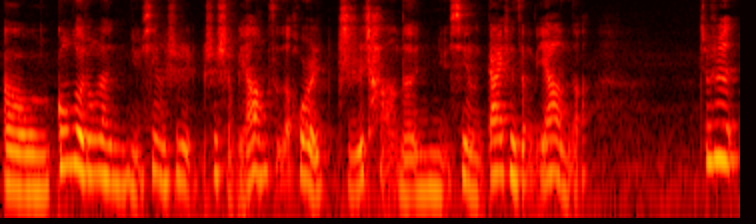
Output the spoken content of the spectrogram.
呃，工作中的女性是是什么样子的，或者职场的女性该是怎么样的，就是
